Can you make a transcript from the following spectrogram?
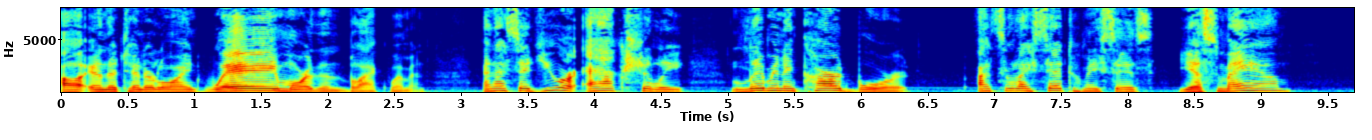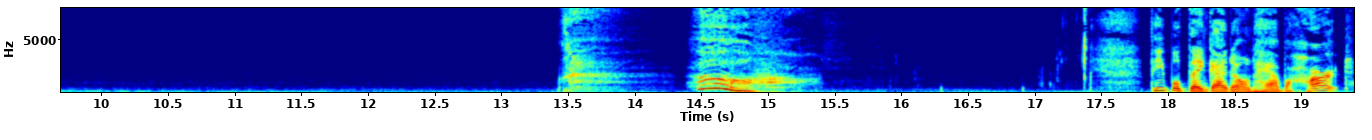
uh, in the Tenderloin, way more than black women. And I said, You are actually living in cardboard. That's what I said to him. He says, Yes, ma'am. People think I don't have a heart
